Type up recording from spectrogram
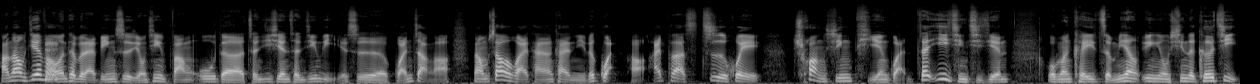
好，那我们今天访问特别来宾是永庆房屋的陈继贤陈经理，也是馆长啊。那我们稍后回来谈谈看你的馆啊，iPlus 智慧创新体验馆，在疫情期间我们可以怎么样运用新的科技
